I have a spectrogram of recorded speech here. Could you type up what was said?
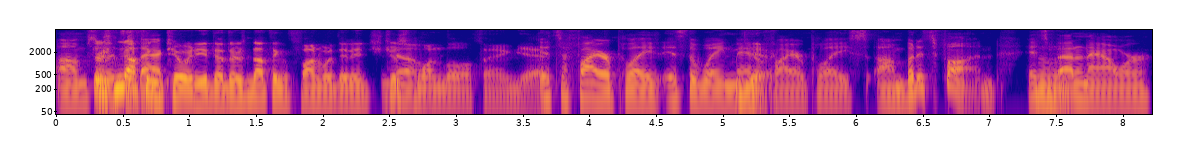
Um so There's nothing back- to it either. There's nothing fun with it. It's just No. one little thing. Yeah. it's a fireplace. It's the Wayne Manor Yeah. fireplace. Um, but it's fun. It's Mhm. about an hour.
